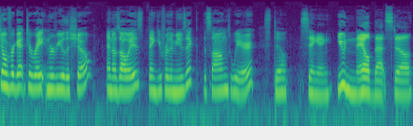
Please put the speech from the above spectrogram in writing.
Don't forget to rate and review the show. And as always, thank you for the music, the songs we're Still. singing. You nailed that still.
